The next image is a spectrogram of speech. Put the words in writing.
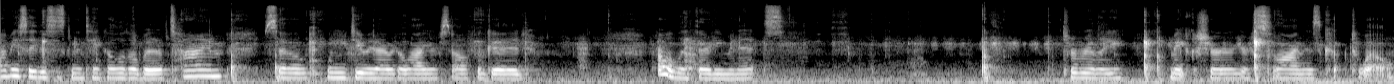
obviously this is going to take a little bit of time. So when you do it, I would allow yourself a good, probably 30 minutes to really make sure your slime is cooked well.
